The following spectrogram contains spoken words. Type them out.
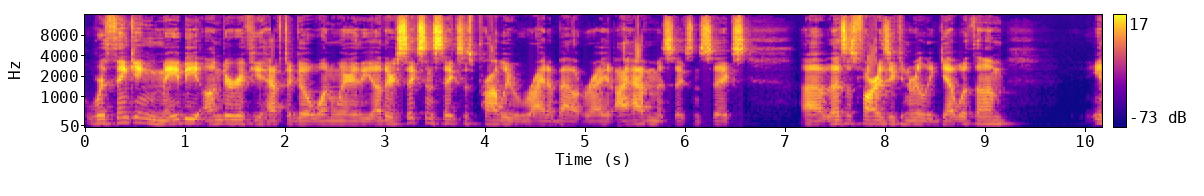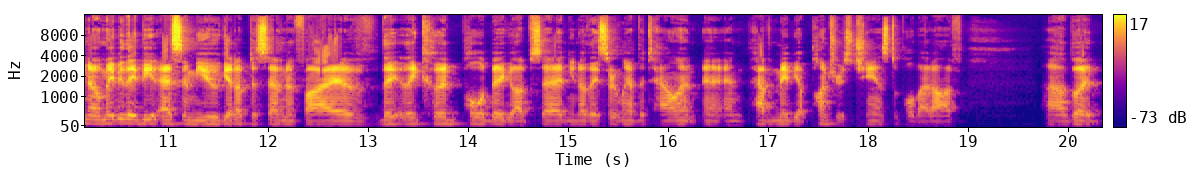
we're thinking maybe under if you have to go one way or the other. Six and six is probably right about right. I have them at six and six. Uh, that's as far as you can really get with them. You know, maybe they beat SMU, get up to seven and five. They they could pull a big upset. You know, they certainly have the talent and, and have maybe a puncher's chance to pull that off. Uh, but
